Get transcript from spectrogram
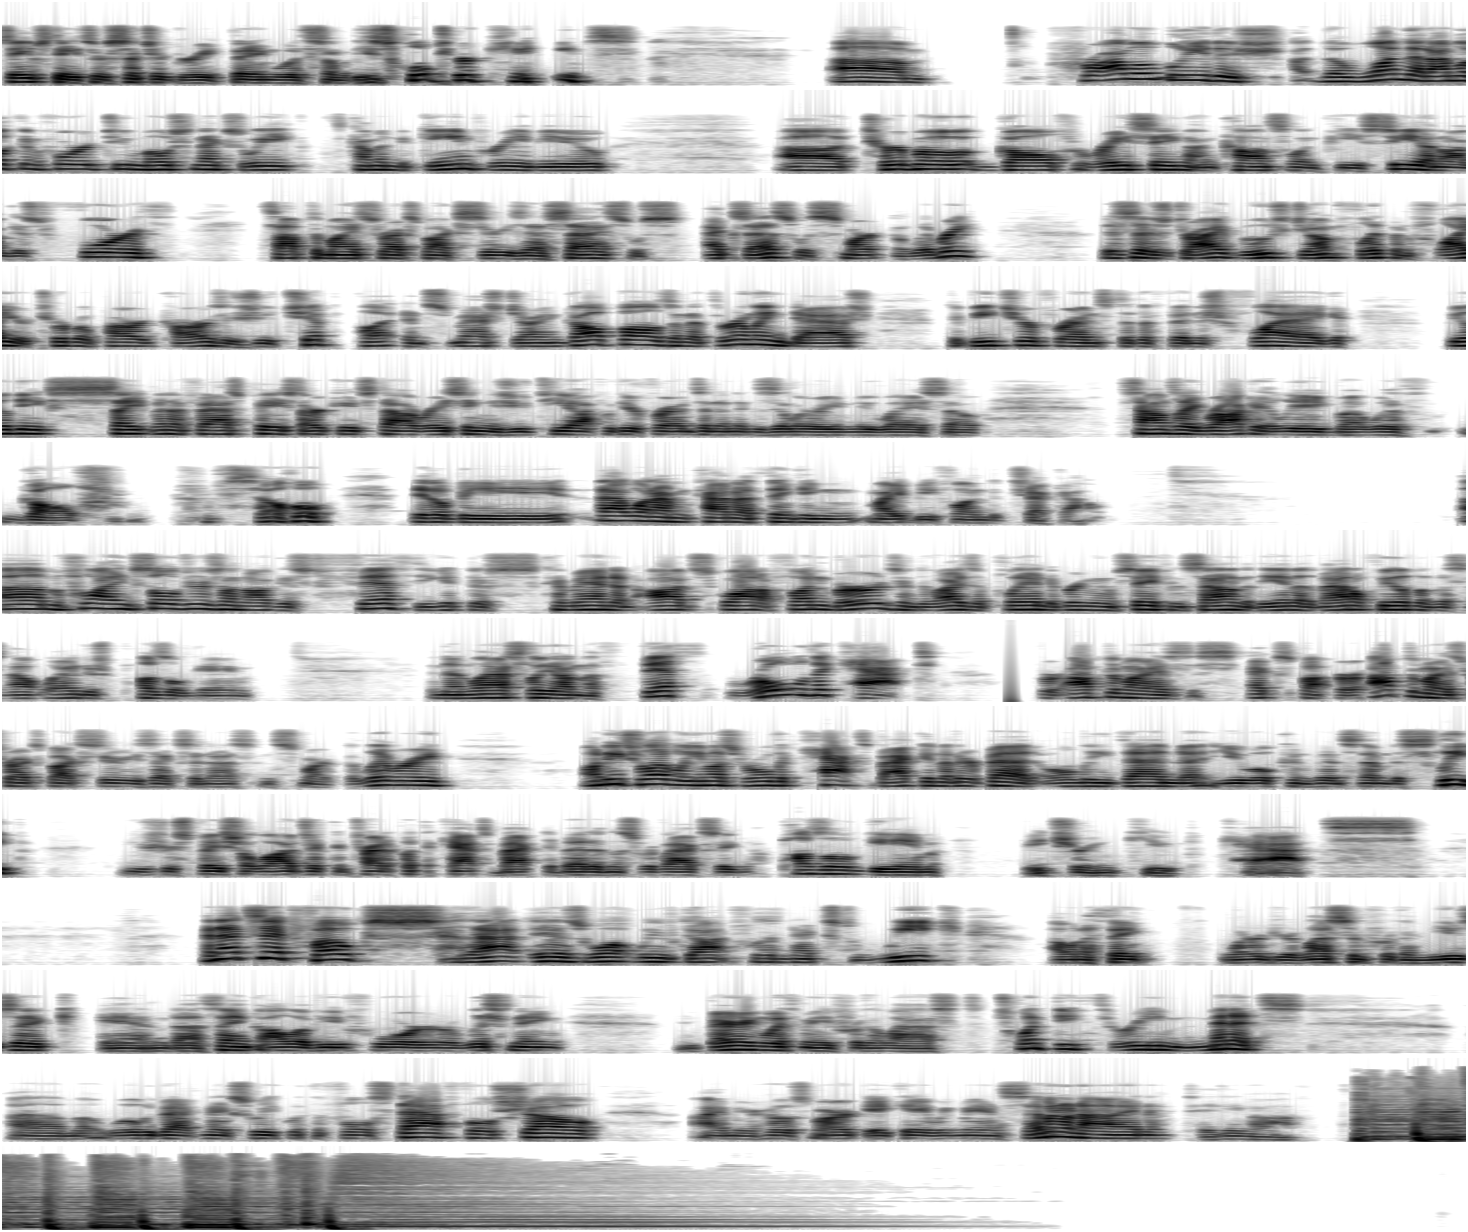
Save states are such a great thing with some of these older games. Um, probably the sh- the one that I'm looking forward to most next week. It's coming to game preview uh, Turbo Golf Racing on console and PC on August 4th. It's optimized for Xbox Series SS with, XS with smart delivery. This says drive, boost, jump, flip, and fly your turbo powered cars as you chip, putt, and smash giant golf balls in a thrilling dash to beat your friends to the finish flag. Feel the excitement of fast paced arcade style racing as you tee off with your friends in an exhilarating new way. So, sounds like Rocket League, but with golf. So, it'll be that one I'm kind of thinking might be fun to check out. Um, Flying Soldiers on August 5th. You get to command an odd squad of fun birds and devise a plan to bring them safe and sound to the end of the battlefield in this outlandish puzzle game. And then lastly, on the 5th, Roll the Cat for optimized Xbox or optimized for Xbox Series X and S and smart delivery. On each level, you must roll the cats back into their bed. Only then you will convince them to sleep Use your spatial logic and try to put the cats back to bed in this relaxing puzzle game featuring cute cats. And that's it, folks. That is what we've got for next week. I want to thank Learned Your Lesson for the music and uh, thank all of you for listening and bearing with me for the last 23 minutes. Um, we'll be back next week with the full staff, full show. I'm your host, Mark, aka Wingman709, taking off.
